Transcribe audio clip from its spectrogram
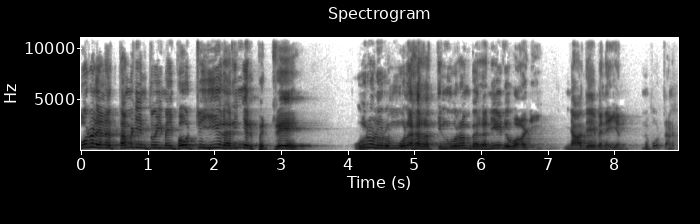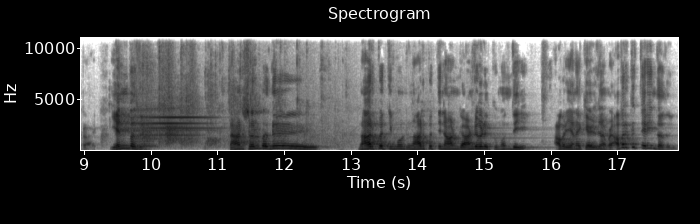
பொருள் என தமிழின் தூய்மை போற்றி ஈர் அறிஞர் பெற்றே உருளுறும் உலகரத்தின் உரம்பெற நீடு வாழி ஞாதேவனையன். போட்டு அனுப்புகிறார் என்பது நான் சொல்வது நாற்பத்தி மூன்று நாற்பத்தி நான்கு ஆண்டுகளுக்கு முந்தி அவர் எனக்கு எழுதின அவருக்கு தெரிந்தது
